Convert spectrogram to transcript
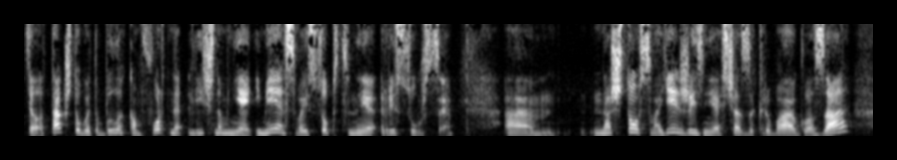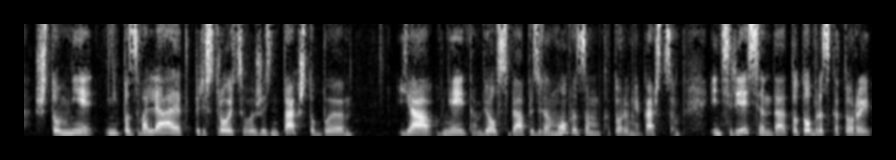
сделать так, чтобы это было комфортно лично мне, имея свои собственные ресурсы. Эм, на что в своей жизни я сейчас закрываю глаза, что мне не позволяет перестроить свою жизнь так, чтобы я в ней там вел себя определенным образом, который мне кажется интересен, да, тот образ, который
